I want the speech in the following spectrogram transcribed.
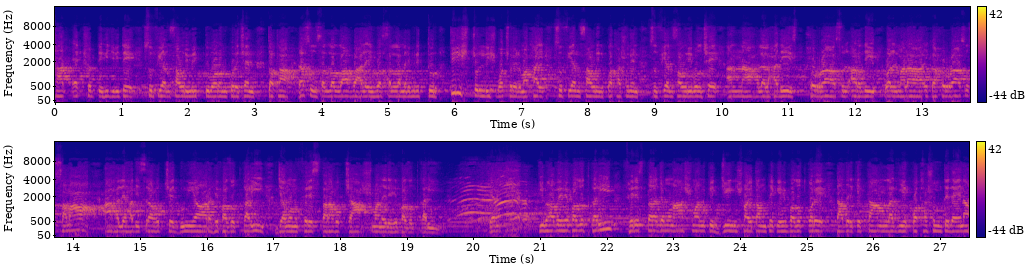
ষাট, একষট্টি হিজড়িতে সুফিয়ান সাউরি মৃত্যুবরণ করেছেন তথা রাসুল সাল্লাহ আলহিহাসাল্লামের মৃত্যুর তিরিশ, চল্লিশ বছরের মাথায় সুফিয়ান সাউরির কথা শুনেন। সুফিয়ান সাউরি বলছে, আন্না আহলাল হাদিস হুর্রাসুল আরদি ওয়াল মালাইকা হুর্রাসুস সামা। আহলে হাদিসরা হচ্ছে দুনিয়ার হেফাজতকারী, যেমন ফেরেশতারা হচ্ছে আসমানের হেফাজতকারী। কেমনে? কীভাবে হেফাজতকারী? ফেরেস্তারা যেমন আসমানকে জিন, শয়তান থেকে হেফাজত করে, তাদেরকে কান লাগিয়ে কথা শুনতে দেয় না,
